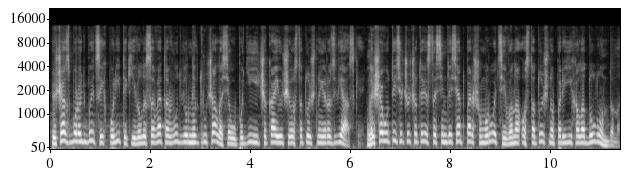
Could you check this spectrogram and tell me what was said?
Під час боротьби цих політиків Єлисавета Вудвіл не втручалася у події, чекаючи остаточної розв'язки. Лише у 1471 році вона остаточно переїхала до Лондона.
